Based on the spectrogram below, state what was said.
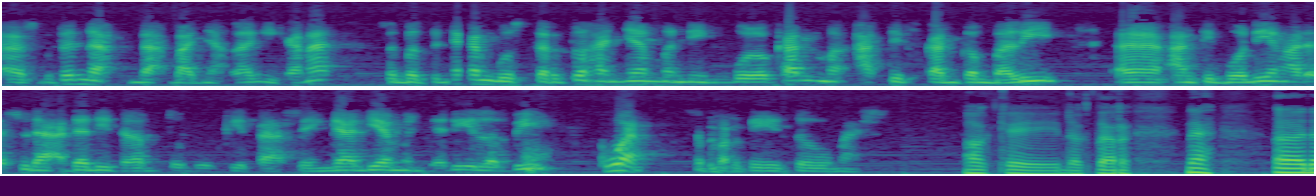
uh, sebetulnya tidak banyak lagi karena sebetulnya kan booster itu hanya menimbulkan mengaktifkan kembali uh, antibodi yang ada sudah ada di dalam tubuh kita sehingga dia menjadi lebih kuat seperti itu, Mas. Oke, okay, dokter. Nah, uh,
